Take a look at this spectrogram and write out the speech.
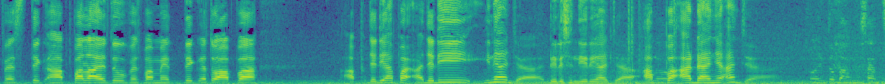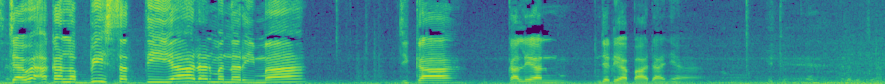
Vestik apalah itu, Vespa Matic atau apa. Apa jadi apa? Jadi ini aja, diri sendiri aja, apa adanya aja. oh itu bangsat sih Cewek akan lebih setia dan menerima jika kalian menjadi apa adanya. Itu ya, ada bacaan.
